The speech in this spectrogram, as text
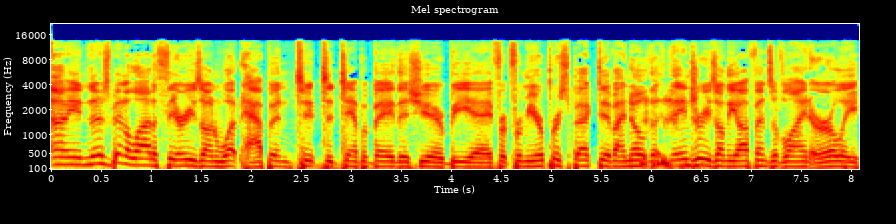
I mean, there's been a lot of theories on what happened to, to Tampa Bay this year. Ba, For, from your perspective, I know that the injuries on the offensive line early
